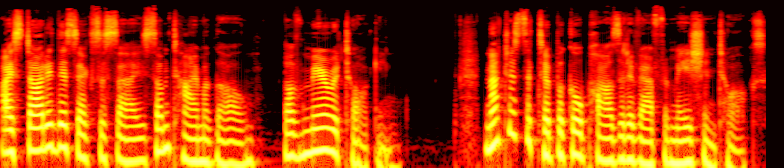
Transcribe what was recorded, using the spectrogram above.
I started this exercise some time ago of mirror talking. Not just the typical positive affirmation talks,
